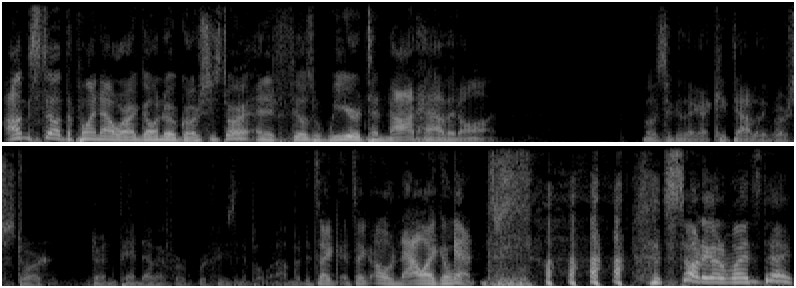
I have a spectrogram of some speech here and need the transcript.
I'm still at the point now where I go into a grocery store and it feels weird to not have it on. Mostly because I got kicked out of the grocery store during the pandemic for refusing to put one on. But it's like it's like oh now I can starting on Wednesday.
